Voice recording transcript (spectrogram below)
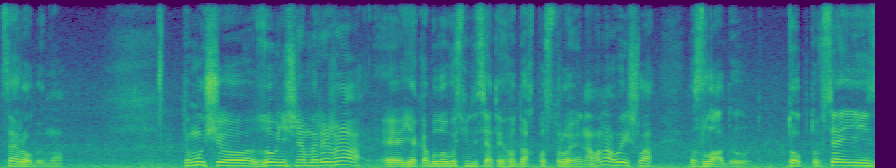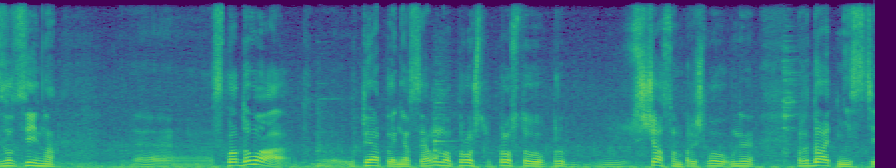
це робимо? Тому що зовнішня мережа, е, яка була в 80-х годах построєна, вона вийшла з ладу. Тобто вся її ізоляційна е, складова, е, утеплення, все, воно просто, з часом прийшло в непридатність.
